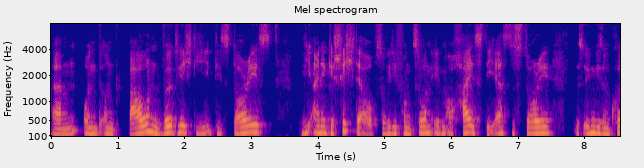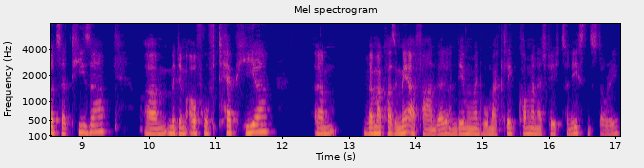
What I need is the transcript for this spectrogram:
ähm, und, und bauen wirklich die, die Stories wie eine Geschichte auf, so wie die Funktion eben auch heißt. Die erste Story ist irgendwie so ein kurzer Teaser ähm, mit dem Aufruf Tab hier. Ähm, wenn man quasi mehr erfahren will, in dem Moment, wo man klickt, kommt man natürlich zur nächsten Story.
